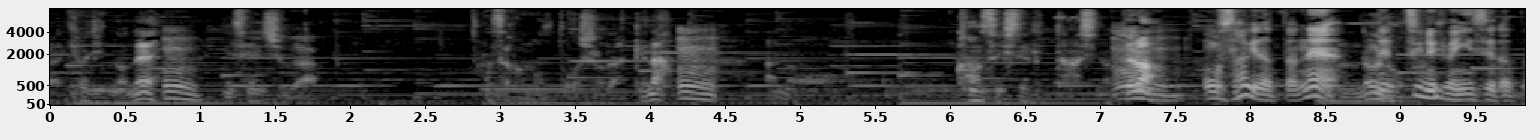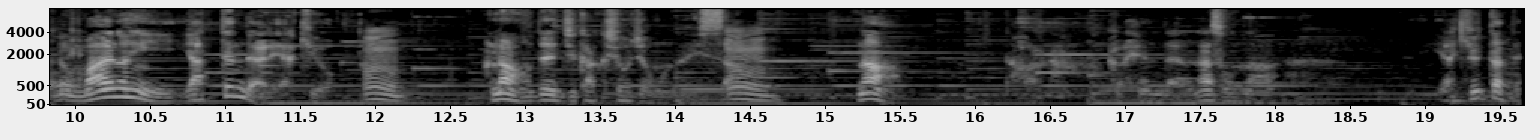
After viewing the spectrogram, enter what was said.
ら巨人のね、うん。選手が坂本投手だっけな、うん、あの完成してるって話になっうてな、ん、大騒ぎだったね、うん。で次の日は陰性だったでもね前の日にやってんだよ野球を。うん。なあで自覚症状もないしさ、うん。なあ。だからなんか変だよなそんな野球ったって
